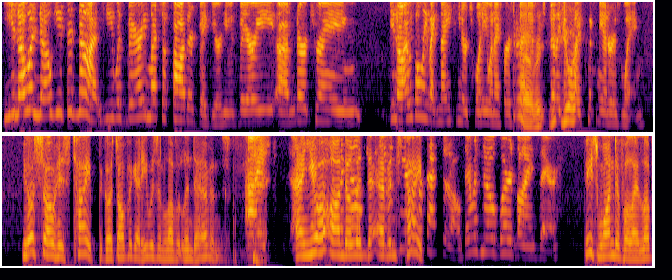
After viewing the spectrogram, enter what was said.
You know what? No, he did not. He was very much a father figure. He was very um, nurturing. You know, I was only like 19 or 20 when I first Yeah, met him. but He really just you're- like took me under his wing. You're so his type because don't forget he was in love with Linda Evans. I. And you're but on the no, Linda Evans type. Professional. There was no blurred lines there. He's wonderful. I love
